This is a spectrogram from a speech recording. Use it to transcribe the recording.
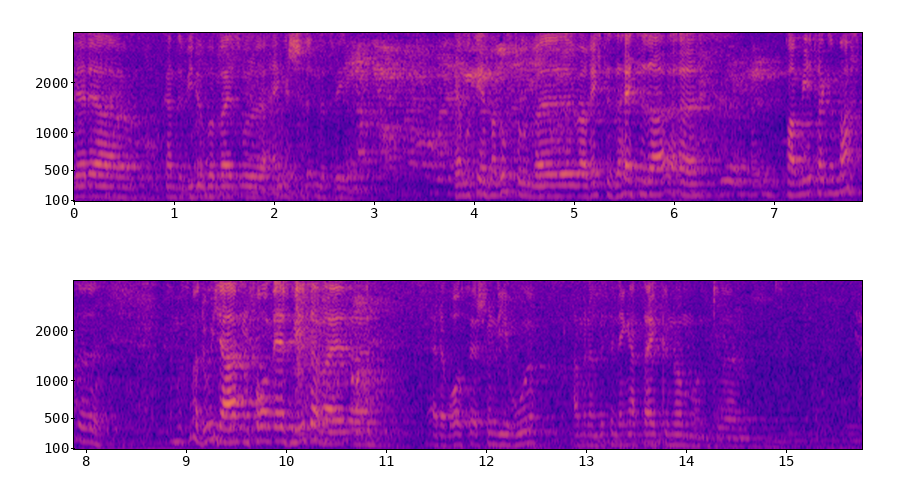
wäre der ganze Videobeweis wohl eingeschritten. Deswegen ja, muss ich erstmal Luft tun, weil über rechte Seite da äh, ein paar Meter gemacht. Äh, da muss man durchatmen vor dem Elfmeter, weil äh, ja, da brauchst du ja schon die Ruhe. Haben wir dann ein bisschen länger Zeit genommen und ähm, ja,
